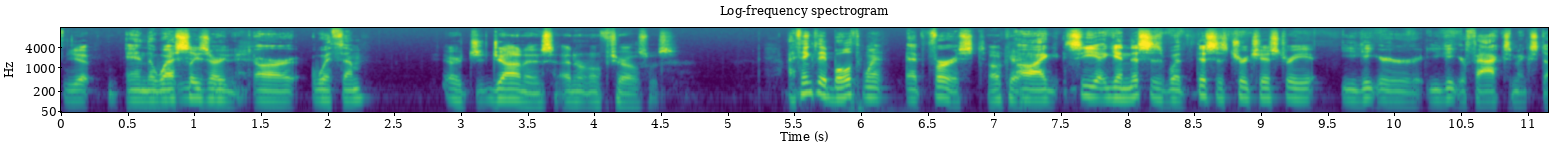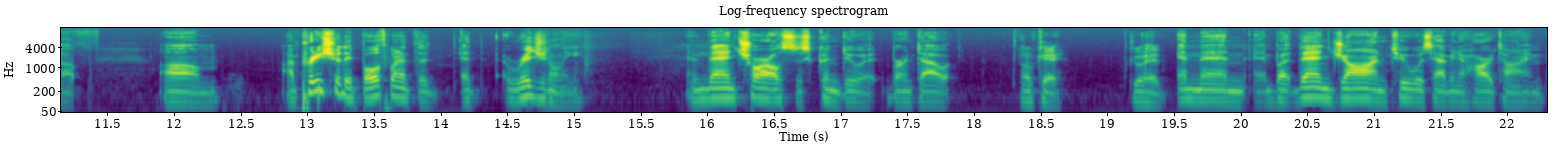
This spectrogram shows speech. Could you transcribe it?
Yep. and the Wesleys are are with them. Or John is. I don't know if Charles was. I think they both went at first. Okay. Uh, I see. Again, this is what this is church history. You get your you get your facts mixed up. Um, I'm pretty sure they both went at the at originally, and then Charles just couldn't do it, burnt out, Okay, go ahead. and then but then John too was having a hard time,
